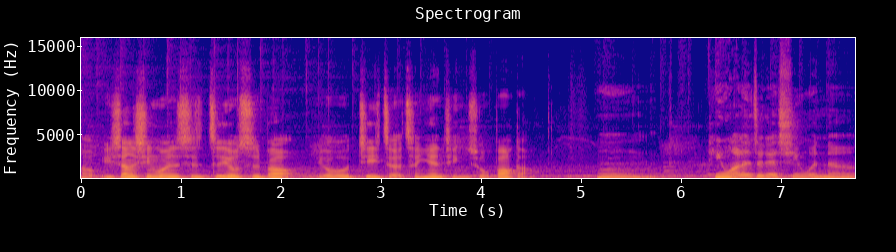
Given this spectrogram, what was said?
好，以上新闻是自由时报由记者陈燕婷所报道。嗯听完了这个新闻呢，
